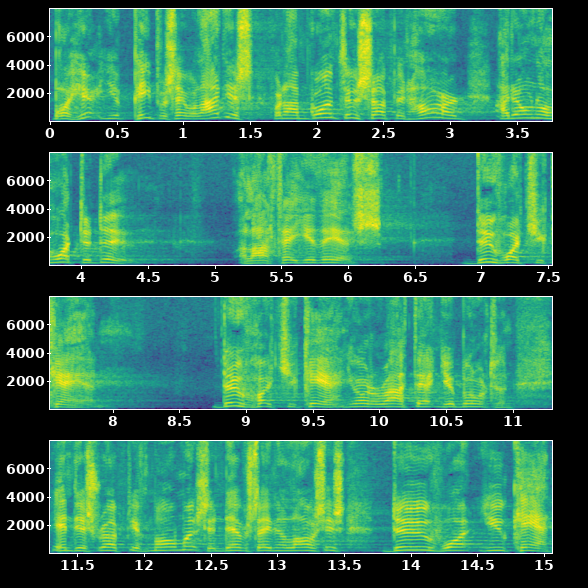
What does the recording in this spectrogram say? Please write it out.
Boy, here you, people say, well, I just, when I'm going through something hard, I don't know what to do. Well, I'll tell you this do what you can. Do what you can. You ought to write that in your bulletin. In disruptive moments and devastating losses, do what you can.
